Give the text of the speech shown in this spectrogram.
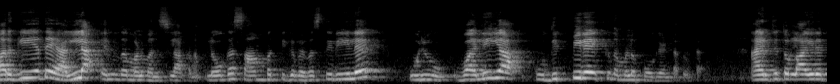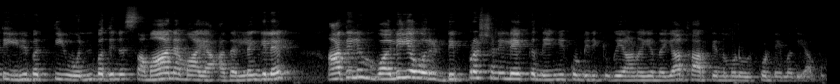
വർഗീയതയല്ല എന്ന് നമ്മൾ മനസ്സിലാക്കണം. ലോക സാമ്പത്തിക വ്യവസ്ഥിതിയിലെ ഒരു വലിയ കുതിപ്പിലേക്ക് നമ്മൾ പോകേണ്ടതുണ്ട്. ആയിരത്തി തൊള്ളായിരത്തി ഇരുപത്തി ഒൻപതിന് സമാനമായ അതല്ലെങ്കിൽ അതിലും വലിയ ഒരു ഡിപ്രഷനിലേക്ക് നീങ്ങിക്കൊണ്ടിരിക്കുകയാണ് എന്ന യാഥാർത്ഥ്യം നമ്മൾ ഉൾക്കൊണ്ടേ മതിയാകും.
